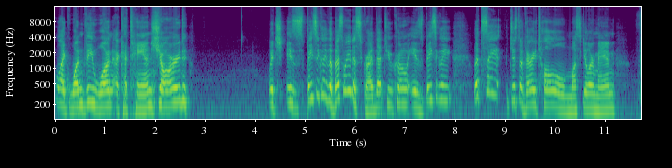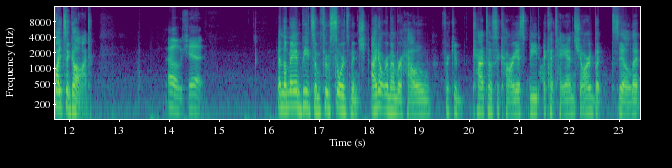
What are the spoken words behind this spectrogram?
like, 1v1 a C'tan shard. Which is basically the best way to describe that to Chrono, is basically, let's say just a very tall, muscular man fights a god. Oh shit. And the man beats him through swordsmanship. I don't remember how freaking Cato Sicarius beat a C'tan shard, but still, that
